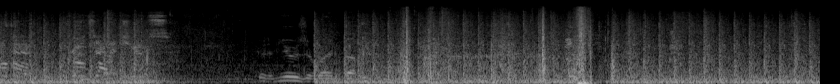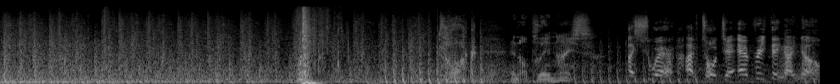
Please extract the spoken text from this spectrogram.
Okay. Drone's out of juice. Could have used it right about now. And nice. I swear, I've told you everything I know.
